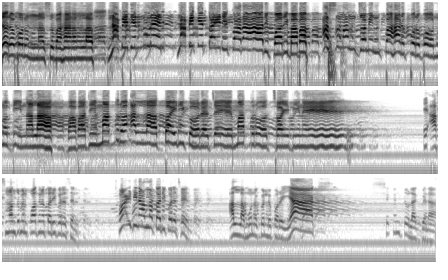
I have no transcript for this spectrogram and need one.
জোর বলুন না, সুবহানাল্লাহ। নবীজির নূরের নবীকে তৈরি করার পরে বাবা আসমান জমিন পাহাড় পর্বত নদী নালা। বাবাজি মাত্র আল্লাহ তৈরি করেছে মাত্র ছয় দিনে। এই আসমান জমিন কদিনে তৈরি করেছেন? ছয় দিনে আল্লাহ তৈরি করেছেন। আল্লাহ মনে করলে পরে এক সেকেন্ডও লাগবে না।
